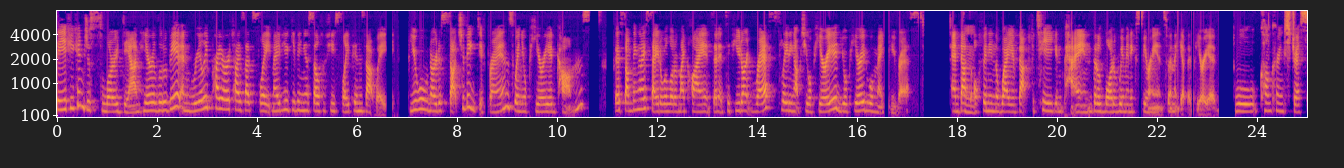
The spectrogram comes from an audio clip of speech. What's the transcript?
see if you can just slow down here a little bit and really prioritize that sleep. Maybe you're giving yourself a few sleep ins that week. You will notice such a big difference when your period comes. There's something that I say to a lot of my clients, and it's if you don't rest leading up to your period, your period will make you rest. And that's mm. often in the way of that fatigue and pain that a lot of women experience when they get their period. Will conquering stress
